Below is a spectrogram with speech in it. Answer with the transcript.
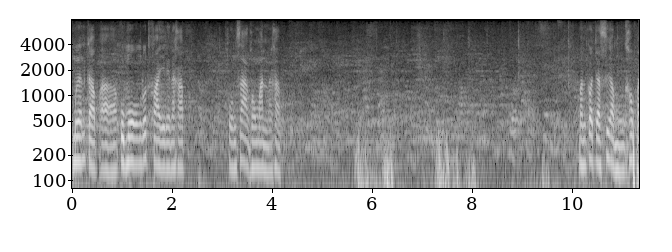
เหมือนกับอ่าอุโมงค์รถไฟเลยนะครับ ครงสร้างของมันนะครับ มันก็จะเสื่อมเข้าไป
